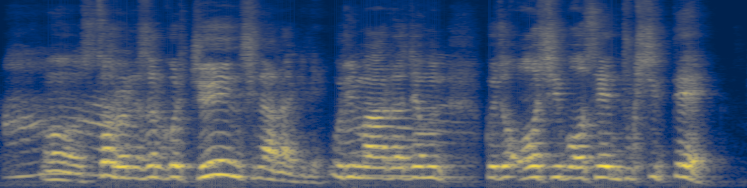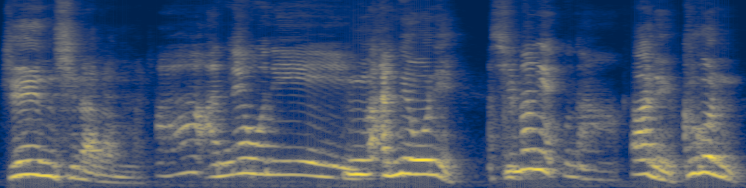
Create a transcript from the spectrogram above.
아. 어 서른에서는 그걸 죄인 신하라 그래. 우리 말하자면 그저 55세 60대 죄인 신하란 말. 아, 안내원이 음, 안내원이 실망했구나. 아니 그건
